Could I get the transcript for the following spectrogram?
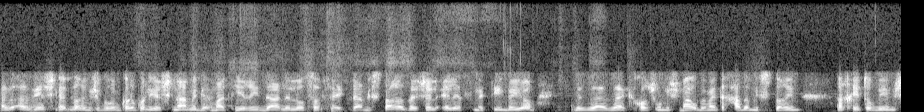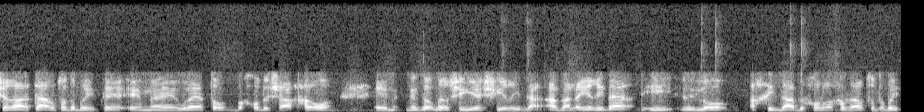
אז, אז יש שני דברים שקורים. קודם כל ישנה מגמת ירידה, ללא ספק, והמספר הזה של אלף מתים ביום, מזעזע ככל שהוא נשמע, הוא באמת אחד המספרים הכי טובים שראתה ארצות הברית, אה, הם, אה, אולי הטוב בחודש האחרון. אה, וזה אומר שיש ירידה. אבל הירידה היא לא אחידה בכל רחבי ארצות הברית.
